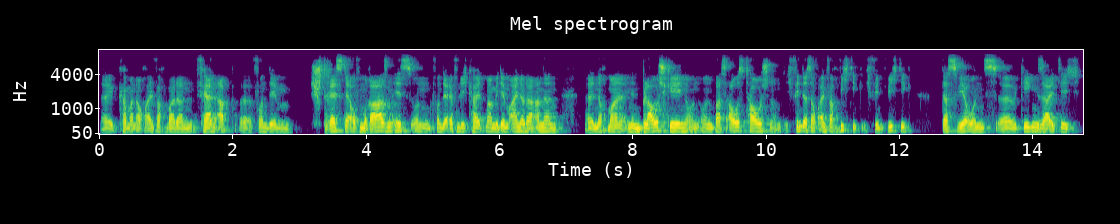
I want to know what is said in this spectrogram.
äh, kann man auch einfach mal dann fernab äh, von dem Stress, der auf dem Rasen ist und von der Öffentlichkeit mal mit dem einen oder anderen äh, nochmal in den Blausch gehen und, und was austauschen. Und ich finde das auch einfach wichtig. Ich finde wichtig, dass wir uns äh, gegenseitig,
